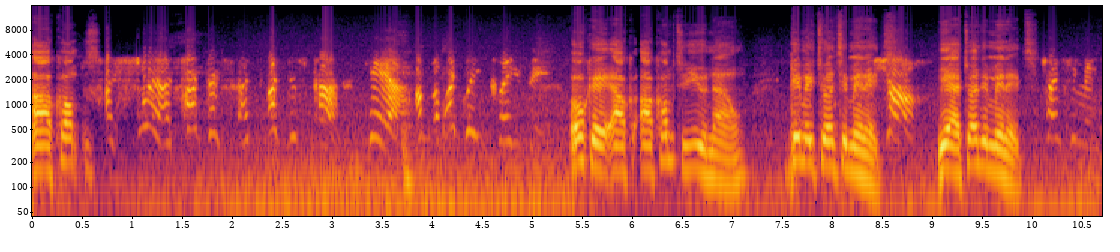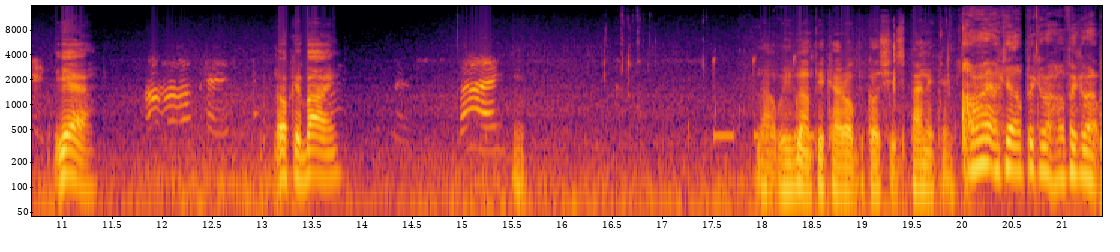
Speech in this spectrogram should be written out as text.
I'll come. I swear, I parked this I parked this car here. Am, am I going crazy? Okay, I'll. I'll come to you now. Give me 20 minutes. Sure. Yeah, 20 minutes. Twenty minutes. Yeah. Uh, okay. Okay, bye. Bye. Now we're going to pick her up because she's panicking. All right. Okay. I'll pick her up. I'll pick her up.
